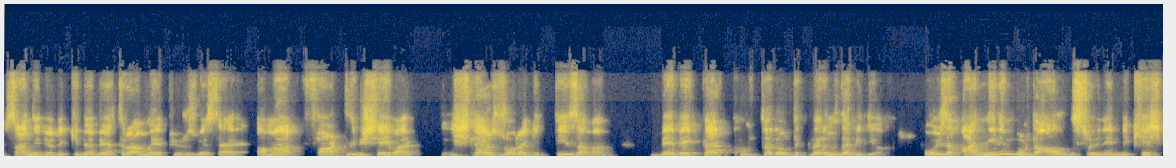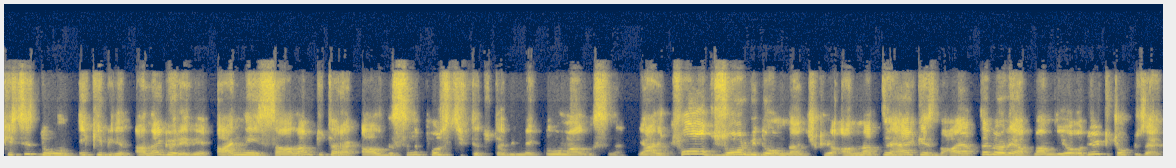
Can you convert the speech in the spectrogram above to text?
Zannediyorduk ki bebeğe travma yapıyoruz vesaire. Ama farklı bir şey var. İşler zora gittiği zaman bebekler kurtarıldıklarını da biliyorlar. O yüzden annenin burada algısı önemli. Keşkesiz doğum ekibinin ana görevi anneyi sağlam tutarak algısını pozitifte tutabilmek doğum algısını. Yani çok zor bir doğumdan çıkıyor. Anlattığı herkes hayatta böyle yapmam diyor. O diyor ki çok güzel.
